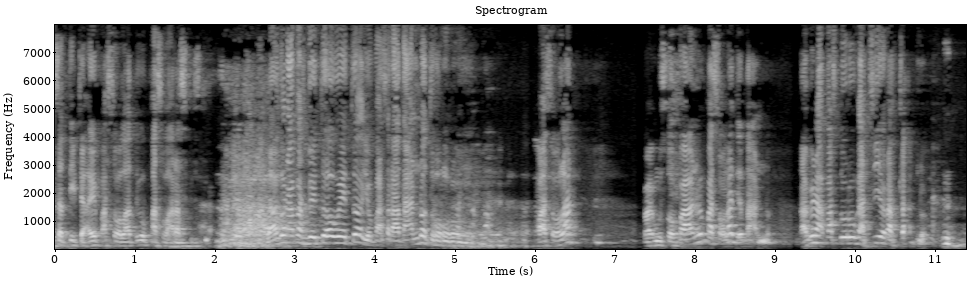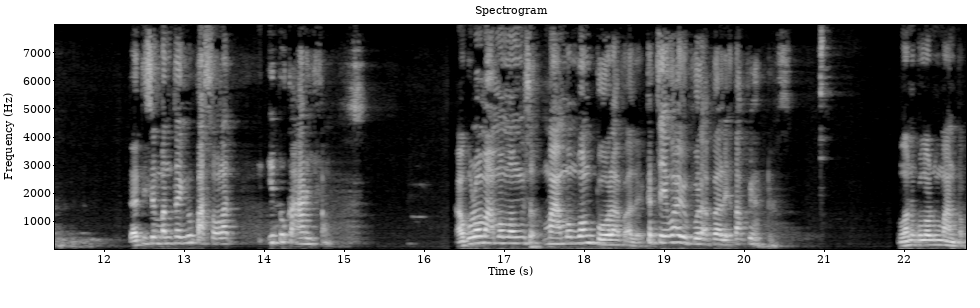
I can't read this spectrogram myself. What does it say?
setidaknya pas sholat itu pas waras. Lah aku pas beto beto ya pas rata tuh. Pas sholat, Pak Mustafa itu pas sholat ya tak Tapi nak pas turun ngaji ya rata Jadi sementing itu pas sholat itu kearifan. Aku lo mak ngomong mak ngomong bolak balik, kecewa ya bolak balik tapi ada. Mulane kula mantep,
